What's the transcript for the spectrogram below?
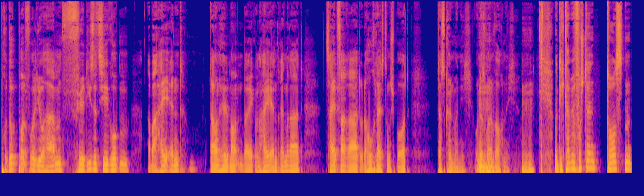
Produktportfolio haben für diese Zielgruppen, aber High-End Downhill Mountainbike und High-End Rennrad, Zeitfahrrad oder Hochleistungssport das können wir nicht und das mhm. wollen wir auch nicht. Mhm. Und ich kann mir vorstellen, Thorsten,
